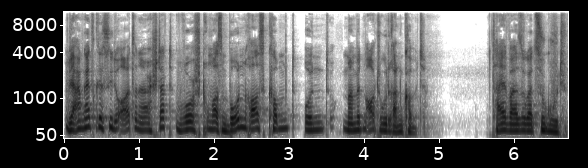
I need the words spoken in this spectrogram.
wir haben ganz viele Orte in der Stadt, wo Strom aus dem Boden rauskommt und man mit dem Auto gut rankommt. Teilweise sogar zu gut.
